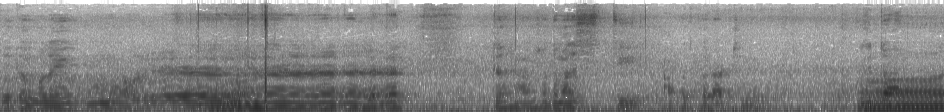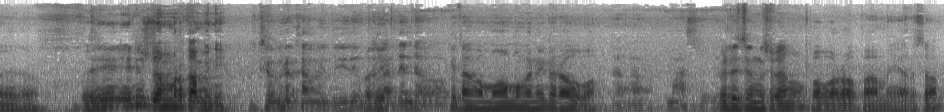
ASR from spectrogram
waktu udah mulai ngomong udah langsung otomatis di upload ke radio gitu. Oh, itu. Jadi ini sudah merekam ini. Sudah merekam itu itu Berarti kita ngomong-ngomongin ini karo apa? Heeh, masuk ya. Wilujeng suang para pamirsa,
